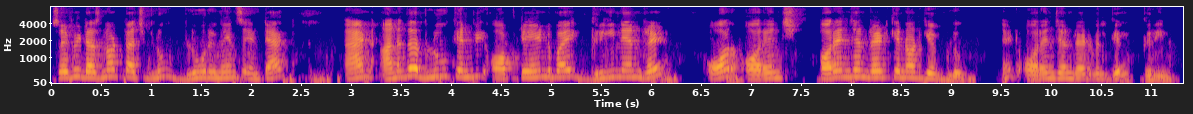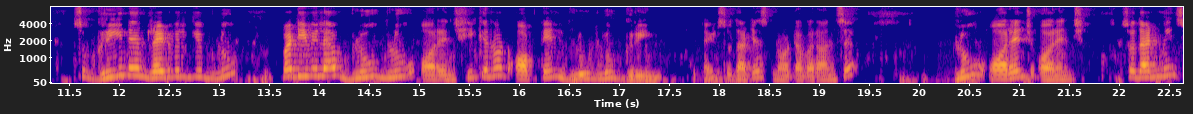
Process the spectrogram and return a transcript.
So if he does not touch blue blue remains intact and another blue can be obtained by green and red or orange. Orange and red cannot give blue right? Orange and red will give green. So green and red will give blue but he will have blue blue orange. He cannot obtain blue blue green right? So that is not our answer. Blue orange orange. So that means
